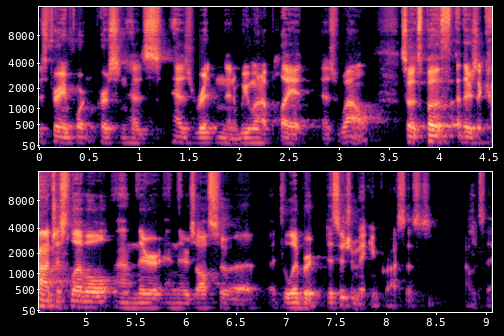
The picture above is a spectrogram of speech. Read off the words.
this very important person has has written, and we want to play it as well. So it's both. There's a conscious level, and there and there's also a, a deliberate decision making process. I would say.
